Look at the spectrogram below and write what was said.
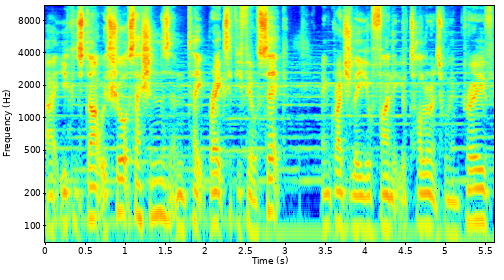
Uh, you can start with short sessions and take breaks if you feel sick, and gradually you'll find that your tolerance will improve.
